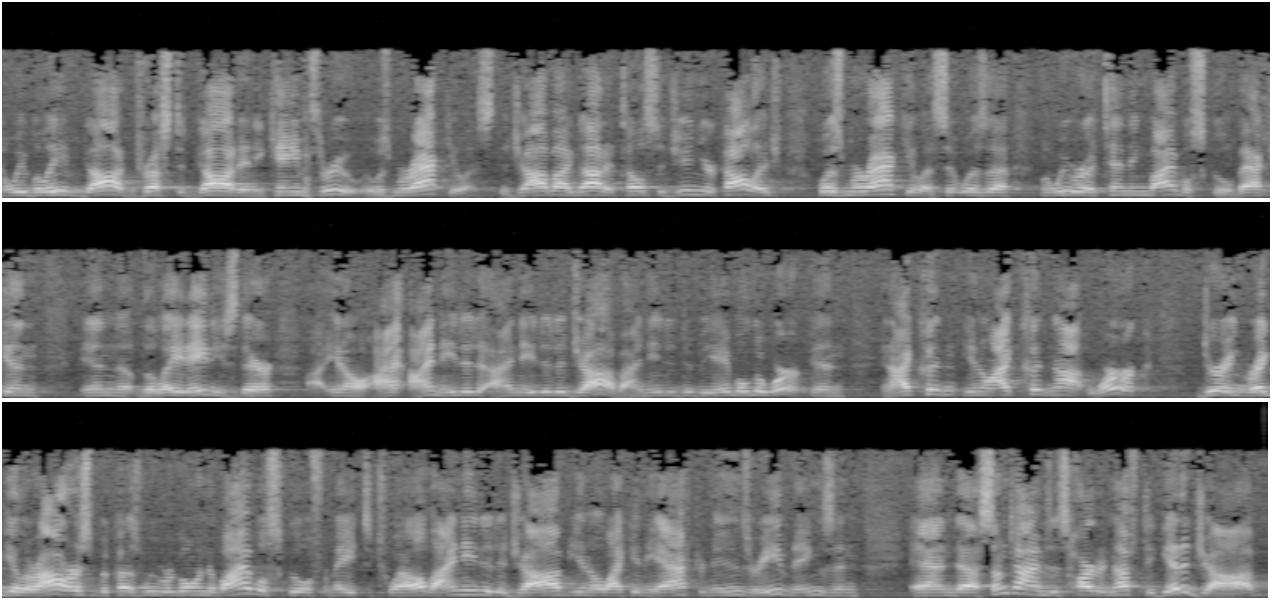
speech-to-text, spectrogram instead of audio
And we believed God and trusted God, and He came through. It was miraculous. The job I got at Tulsa Junior College was miraculous. It was a, when we were attending Bible school back in in the late 80s there, you know, I, I needed I needed a job. I needed to be able to work, and and I couldn't, you know, I could not work during regular hours because we were going to Bible school from 8 to 12. I needed a job, you know, like in the afternoons or evenings, and and uh, sometimes it's hard enough to get a job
